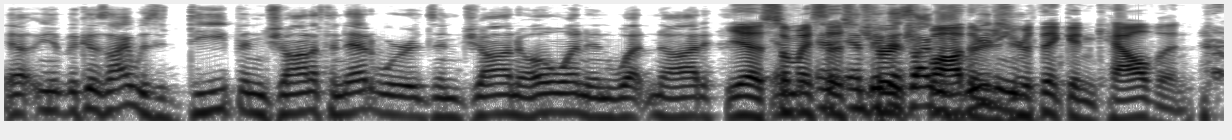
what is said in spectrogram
because I was deep in Jonathan Edwards and John Owen and whatnot. Yeah, somebody and, says and, and church fathers, reading, you're thinking Calvin.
